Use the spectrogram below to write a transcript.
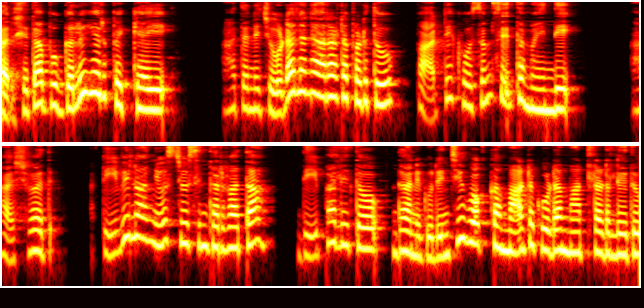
వర్షిత బుగ్గలు ఎరుపెక్కాయి. అతన్ని చూడాలని ఆరాటపడుతూ పార్టీ కోసం సిద్ధమైంది. అశ్వథ్ టీవీలో ఆ న్యూస్ చూసిన తర్వాత దీపాలితో దాని గురించి ఒక్క మాట కూడా మాట్లాడలేదు.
